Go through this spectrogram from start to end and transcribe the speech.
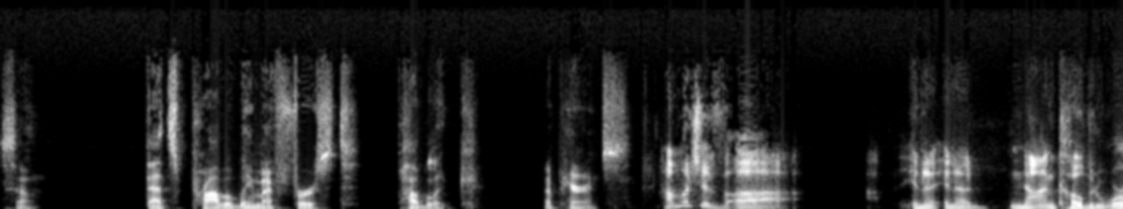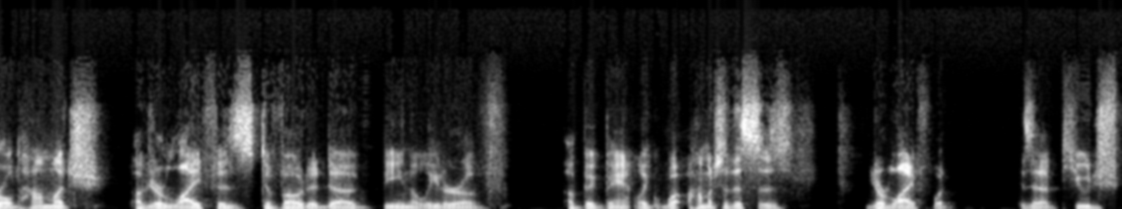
So that's probably my first public appearance. How much of uh in a in a non-COVID world, how much of your life is devoted to being the leader of a big band? Like what how much of this is your life? What is it a huge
